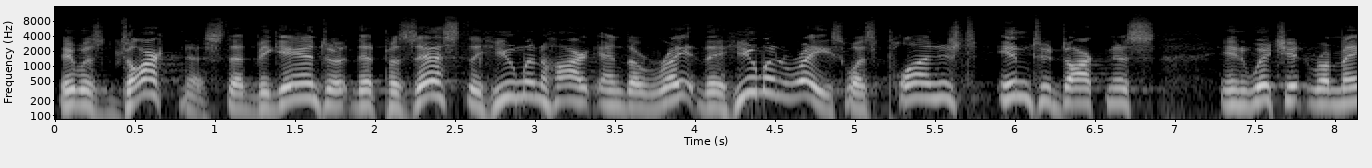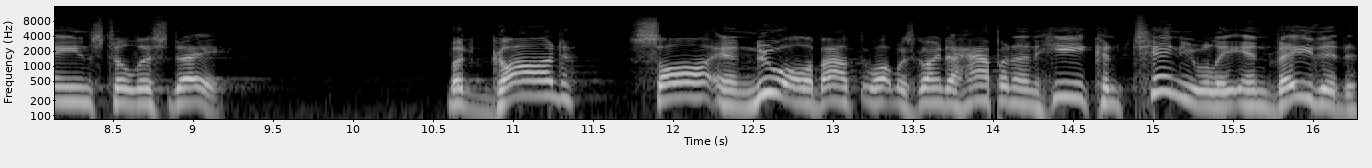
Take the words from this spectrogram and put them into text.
It was darkness that began to that possessed the human heart, and the ra- the human race was plunged into darkness, in which it remains till this day. But God saw and knew all about what was going to happen, and He continually invaded,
